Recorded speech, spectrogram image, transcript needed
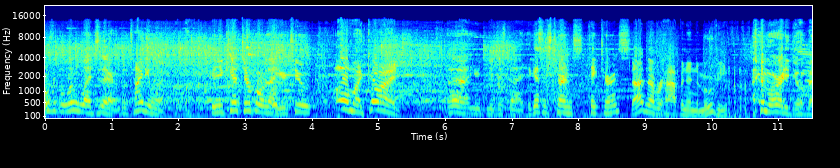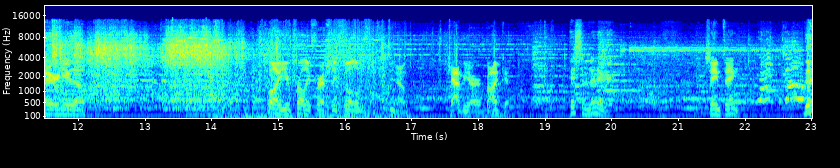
over the little ledge there, the tiny one. You can't jump over that. You're too. Oh my god! Uh, you, you just died. I guess it's turns. Take turns. That never happened in the movie. I'm already doing better than you though. Well, you're probably freshly full of, you know, caviar and vodka. Piss and vinegar. Same thing.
